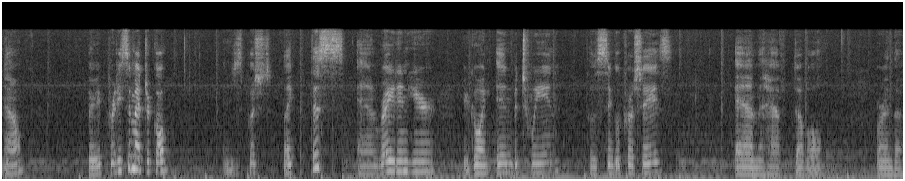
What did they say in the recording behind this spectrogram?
Now, very pretty symmetrical. And you just push like this and right in here you're going in between those single crochets and the half double or in the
